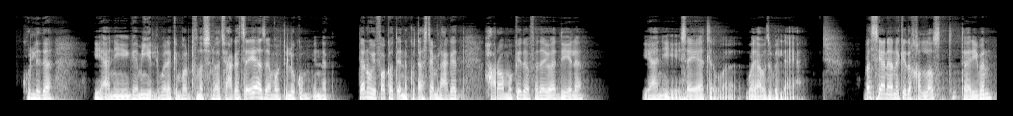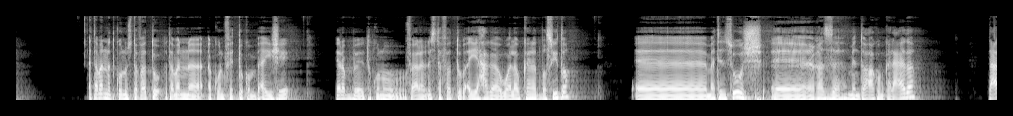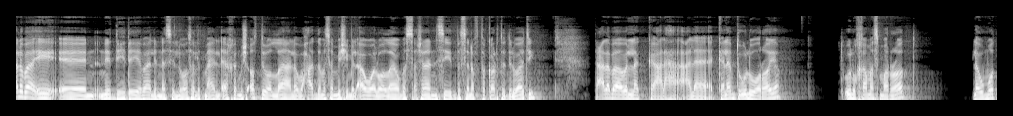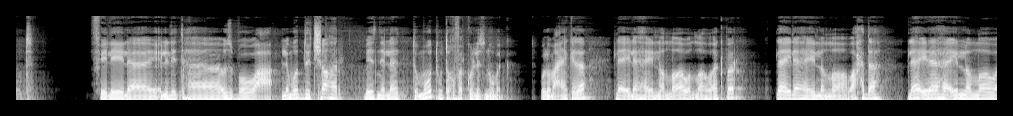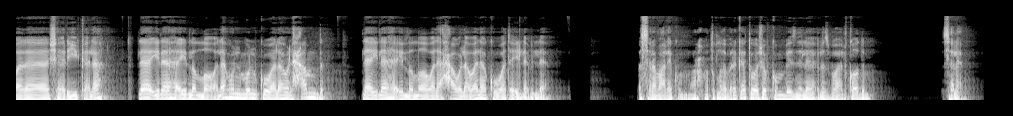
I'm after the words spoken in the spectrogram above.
كل ده يعني جميل ولكن برضه في نفس الوقت في حاجات سيئة زي ما قلت لكم إنك تنوي فقط إنك كنت عايز تعمل حاجات حرام وكده فده يؤدي إلى يعني سيئات والعياذ بالله يعني. بس يعني أنا كده خلصت تقريبا. أتمنى تكونوا استفدتوا أتمنى أكون فدتكم بأي شيء. يا رب تكونوا فعلا استفدتوا بأي حاجة ولو كانت بسيطة. آه ما تنسوش آه غزة من دعاكم كالعادة. تعالوا بقى إيه آه ندي هدية بقى للناس اللي وصلت معايا للآخر. مش قصدي والله لو حد مثلا مشي من الأول والله بس عشان أنا نسيت بس أنا افتكرت دلوقتي. تعالى بقى أقول لك على على كلام تقوله ورايا. تقوله خمس مرات. لو مت في ليلة ليلتها أسبوع لمدة شهر بإذن الله تموت وتغفر كل ذنوبك. قولوا معايا كده لا إله إلا الله والله أكبر. لا إله إلا الله وحده. لا إله إلا الله ولا شريك له. لا إله إلا الله له الملك وله الحمد. لا إله إلا الله ولا حول ولا قوة إلا بالله. السلام عليكم ورحمة الله وبركاته. وأشوفكم بإذن الله الأسبوع القادم. سلام.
